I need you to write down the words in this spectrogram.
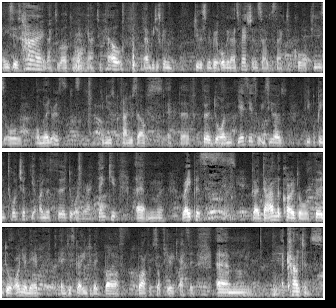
And he says, "Hi, I'd like to welcome you here to hell. Um, we're just going to do this in a very organized fashion. So I'd just like to call, please, all all murderers. Just, can you find yourselves at the third door? Yes, yes. Where you see those people being tortured, you're on the third door on your right. Thank you. Um, rapists, go down the corridor, third door on your left, and just go into that bath bath of sulfuric acid. Um, accountants.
